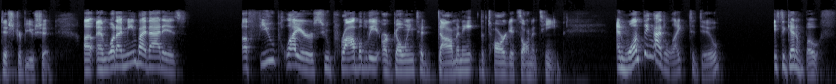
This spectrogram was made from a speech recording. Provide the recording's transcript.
distribution uh, and what i mean by that is a few players who probably are going to dominate the targets on a team and one thing i'd like to do is to get them both.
